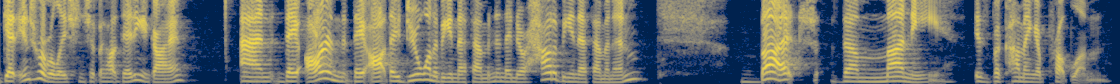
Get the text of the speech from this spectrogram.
get into a relationship without dating a guy and they are in they are they do want to be in their feminine they know how to be in their feminine but the money is becoming a problem.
